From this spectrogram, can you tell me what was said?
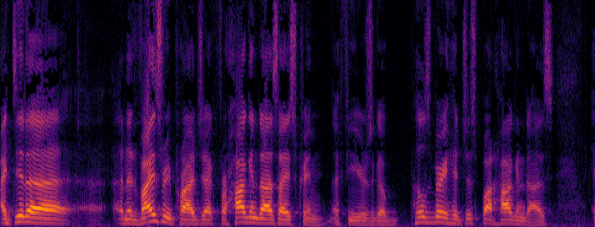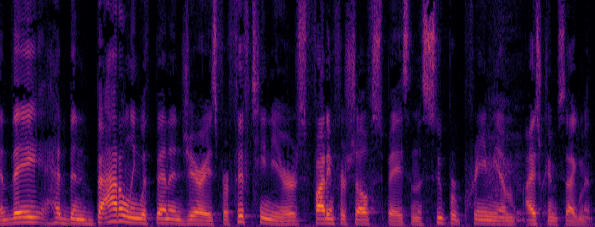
I did a, an advisory project for Haagen-Dazs ice cream a few years ago. Pillsbury had just bought Haagen-Dazs, and they had been battling with Ben and Jerry's for 15 years, fighting for shelf space in the super premium ice cream segment.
